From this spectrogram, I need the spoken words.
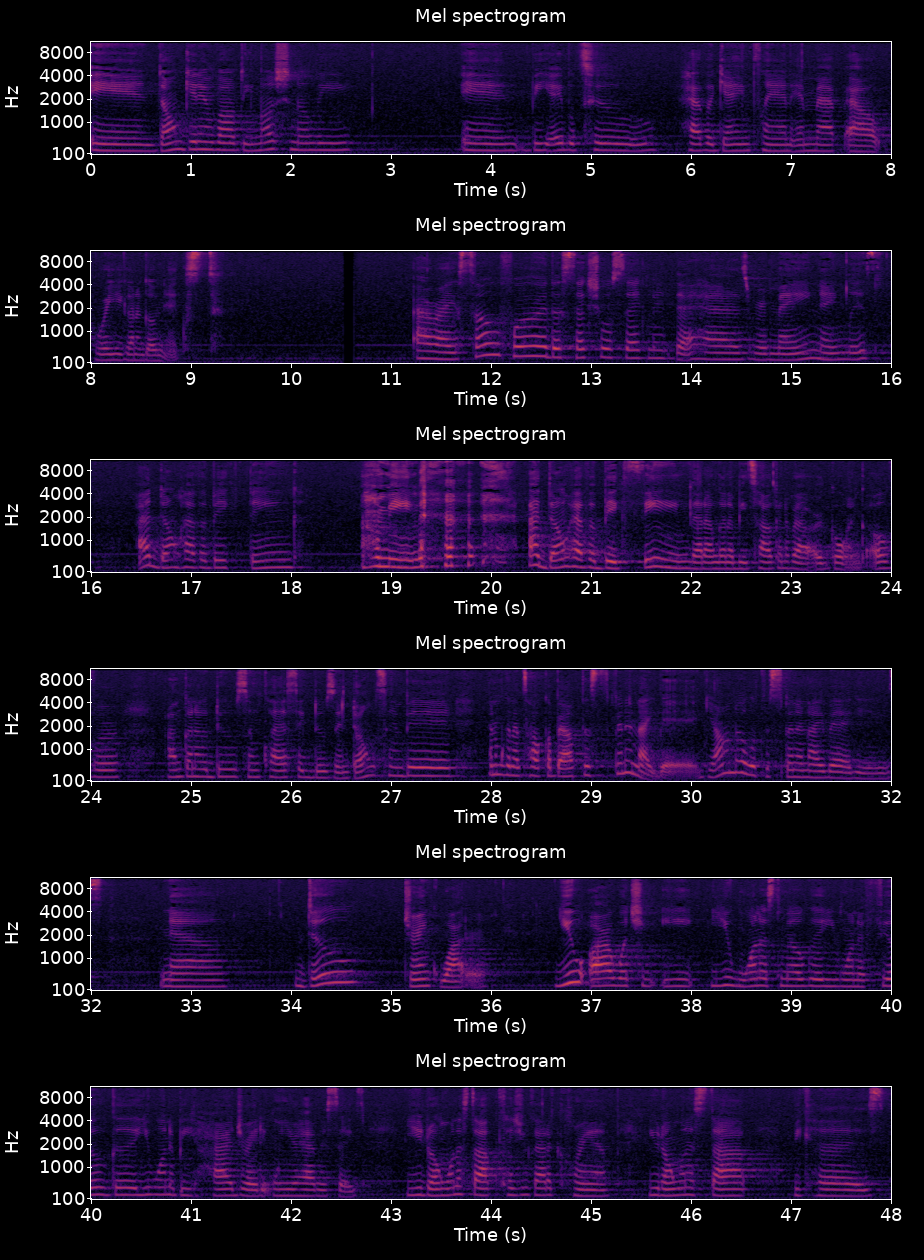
and don't get involved emotionally and be able to have a game plan and map out where you're going to go next. All right, so for the sexual segment that has remained nameless, I don't have a big thing. I mean, I don't have a big theme that I'm going to be talking about or going over. I'm going to do some classic do's and don'ts in bed, and I'm going to talk about the spin a night bag. Y'all know what the spin a night bag is. Now, do drink water. You are what you eat. You want to smell good. You want to feel good. You want to be hydrated when you're having sex. You don't want to stop because you got a cramp. You don't want to stop because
